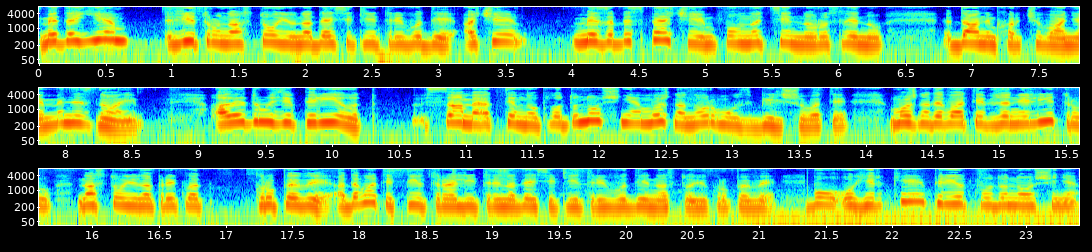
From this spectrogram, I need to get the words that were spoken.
Ми даємо літру настою на 10 літрів води. А чи ми забезпечуємо повноцінну рослину даним харчуванням, ми не знаємо. Але, друзі, в період саме активного плодоношення можна норму збільшувати. Можна давати вже не літру настою, наприклад, кропиви, а давати півтора літри на 10 літрів води настою кропиви. Бо огірки в період плодоношення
